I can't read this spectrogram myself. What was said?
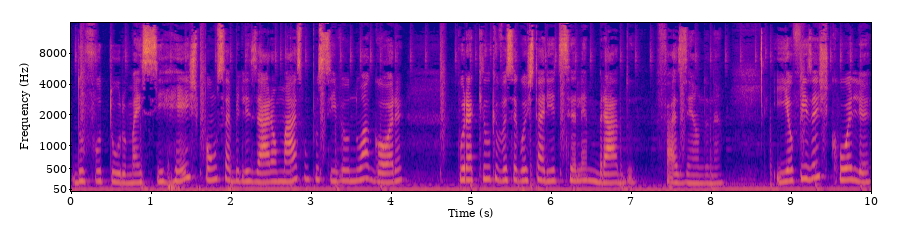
do futuro, mas se responsabilizar ao máximo possível no agora por aquilo que você gostaria de ser lembrado fazendo, né? E eu fiz a escolha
